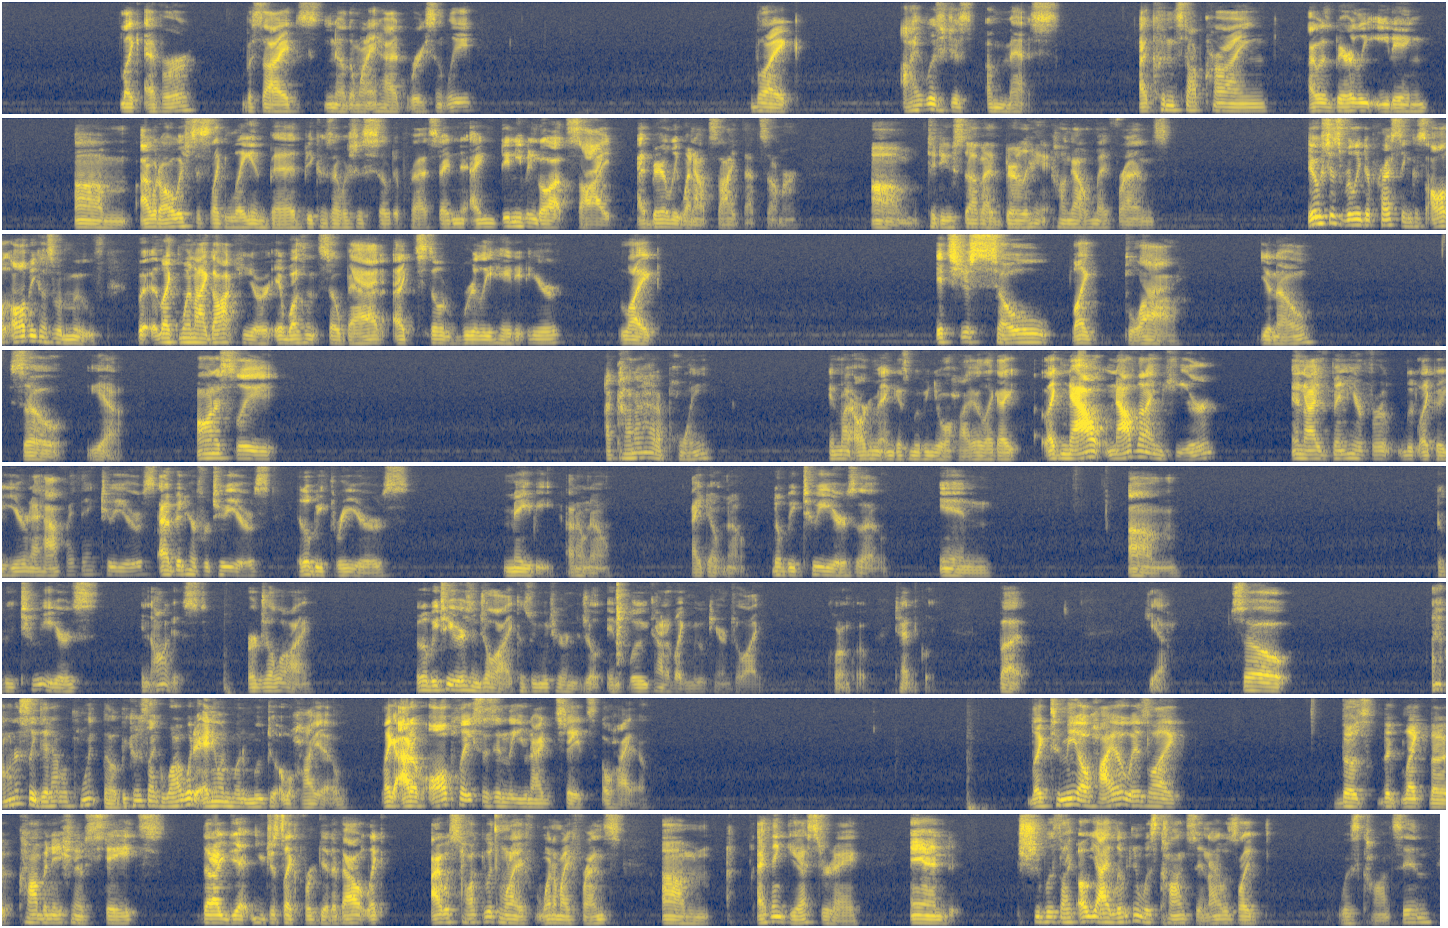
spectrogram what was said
like ever, besides you know the one I had recently. Like, I was just a mess. I couldn't stop crying. I was barely eating. Um, I would always just like lay in bed because I was just so depressed. I didn't, I didn't even go outside. I barely went outside that summer um, to do stuff. I barely hung out with my friends. It was just really depressing because all, all because of a move. But like when I got here, it wasn't so bad. I still really hate it here. Like, it's just so like blah, you know? So, yeah. Honestly, I kind of had a point in my argument against moving to Ohio. Like I like now now that I'm here and I've been here for like a year and a half, I think, 2 years. I've been here for 2 years. It'll be 3 years. Maybe. I don't know. I don't know. It'll be 2 years though in um it'll be 2 years in August or July. It'll be two years in July because we moved here in July. We kind of like moved here in July, quote unquote, technically. But yeah, so I honestly did have a point though because like, why would anyone want to move to Ohio? Like, out of all places in the United States, Ohio. Like to me, Ohio is like those the like the combination of states that I get you just like forget about. Like I was talking with one of my, one of my friends, um, I think yesterday, and she was like, "Oh yeah, I lived in Wisconsin." I was like, "Wisconsin,"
